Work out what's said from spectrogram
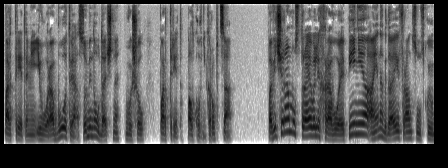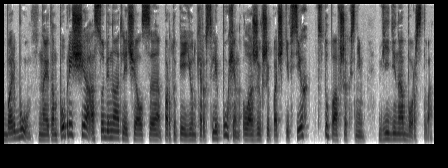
портретами его работы, особенно удачно вышел портрет полковника Рубца. По вечерам устраивали хоровое пение, а иногда и французскую борьбу. На этом поприще особенно отличался портупей юнкер Слепухин, уложивший почти всех, вступавших с ним в единоборство.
